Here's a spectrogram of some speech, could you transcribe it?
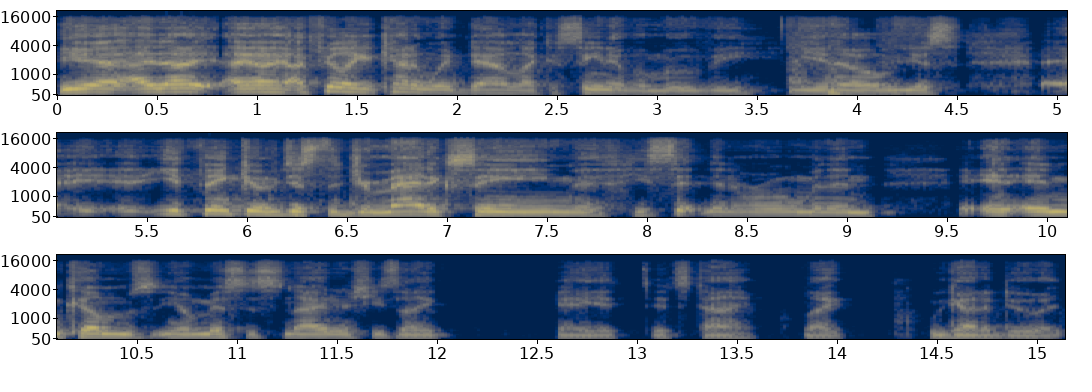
Yeah, I, I I feel like it kind of went down like a scene of a movie. You know, just eh, eh, you think of just the dramatic scene. He's sitting in a room, and then in, in comes you know Mrs. Snyder, and she's like, "Hey, it, it's time. Like we got to do it."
